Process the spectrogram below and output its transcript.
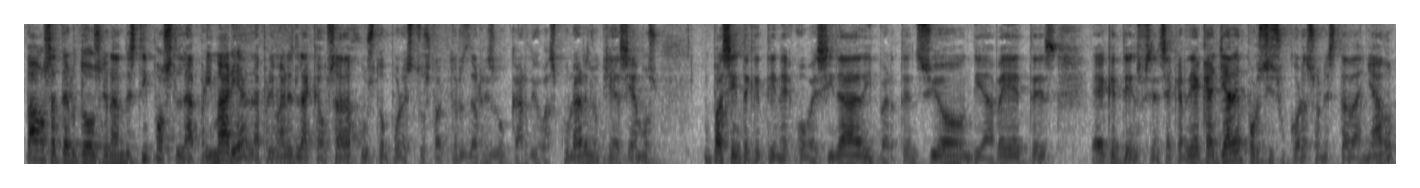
Vamos a tener dos grandes tipos. La primaria, la primaria es la causada justo por estos factores de riesgo cardiovasculares, lo que ya decíamos, un paciente que tiene obesidad, hipertensión, diabetes, eh, que tiene insuficiencia cardíaca, ya de por sí su corazón está dañado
